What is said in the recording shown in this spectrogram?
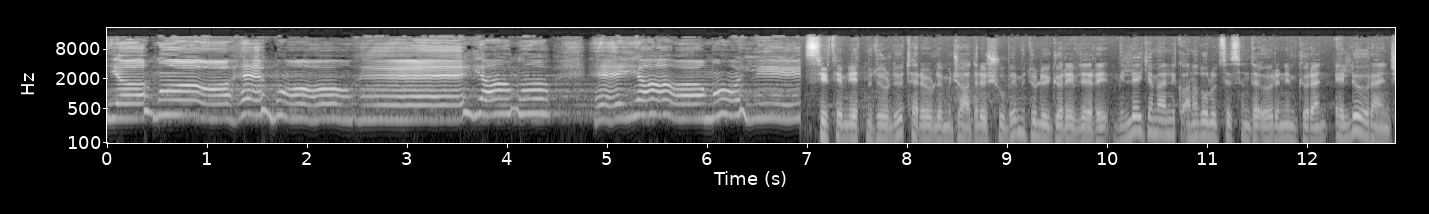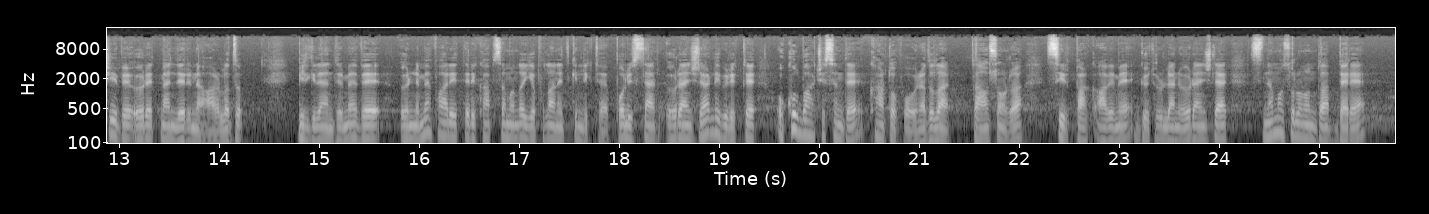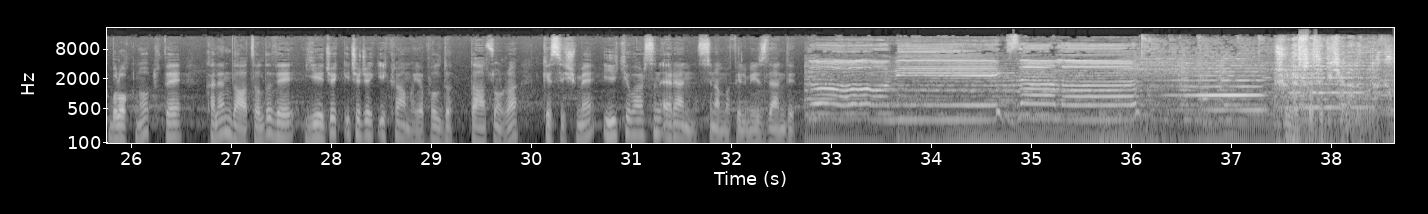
ya Siirt Emniyet Müdürlüğü Terörle Mücadele Şube Müdürlüğü görevlileri Milli Egemenlik Anadolu Lisesi'nde öğrenim gören 50 öğrenci ve öğretmenlerini ağırladı. Bilgilendirme ve önleme faaliyetleri kapsamında yapılan etkinlikte polisler öğrencilerle birlikte okul bahçesinde kartopu oynadılar. Daha sonra Siirt Park AVM'e götürülen öğrenciler sinema salonunda bere, bloknot ve kalem dağıtıldı ve yiyecek içecek ikramı yapıldı. Daha sonra Kesişme İyi Ki Varsın Eren sinema filmi izlendi. Şu nefreti bir kenara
